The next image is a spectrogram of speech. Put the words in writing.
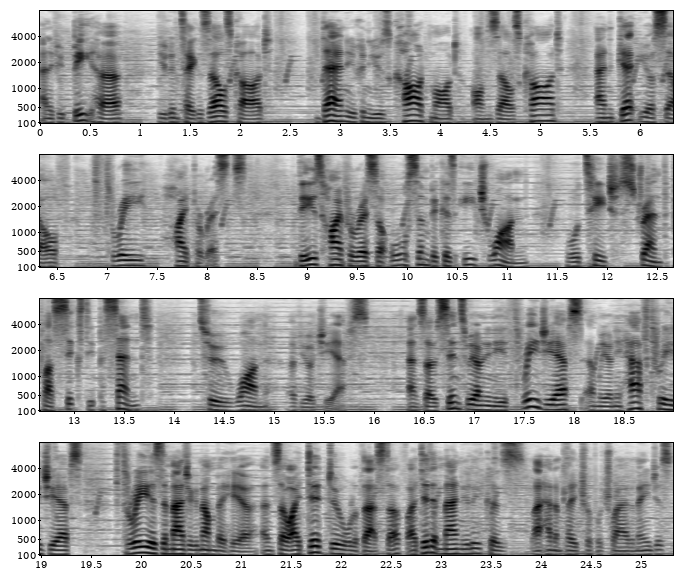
and if you beat her, you can take Zell's card. Then you can use card mod on Zell's card and get yourself three Hyper Wrists. These Hyper Wrists are awesome because each one will teach strength plus 60% to one of your GFs. And so since we only need three GFs and we only have three GFs, three is the magic number here. And so I did do all of that stuff. I did it manually because I hadn't played Triple Triad in ages.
